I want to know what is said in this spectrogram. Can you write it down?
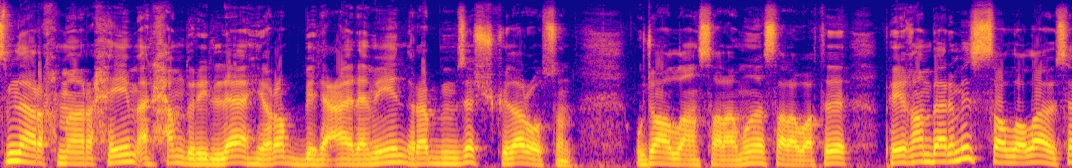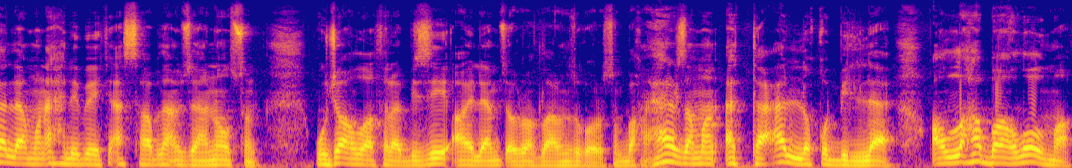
Bismillahirrahmanirrahim. Elhamdülillahi Rabbil alemin. Rabbimize şükürler olsun. Uca Allah'ın salamı, salavatı Peygamberimiz sallallahu aleyhi ve sellem'in ehli beyti, əshabından üzerine olsun. Uca Allah Teala bizi, ailemiz, evlatlarımızı korusun. Bakın her zaman et-tealluku billah. Allah'a bağlı olmak.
